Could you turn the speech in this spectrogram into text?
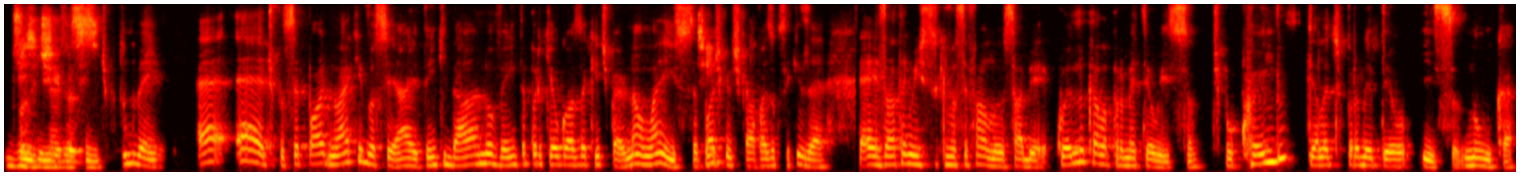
dignas, Positivas. assim, tipo, tudo bem. É, é, tipo, você pode. Não é que você, ah, tem que dar 90 porque eu gosto da Katy Perry. Não, não é isso. Você Sim. pode criticar, faz o que você quiser. É exatamente isso que você falou, sabe? Quando que ela prometeu isso? Tipo, quando que ela te prometeu isso? Nunca.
